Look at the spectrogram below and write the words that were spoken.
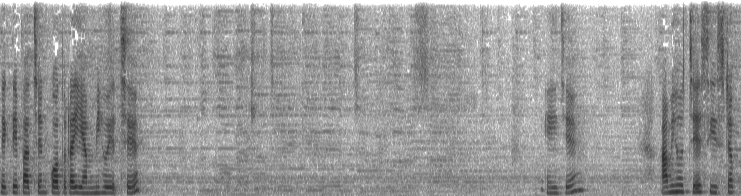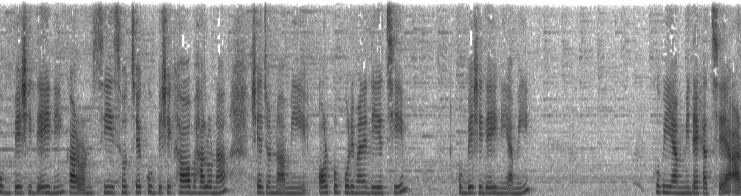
দেখতেই পাচ্ছেন কতটা ইয়াম্মি হয়েছে। এই যে, আমি হচ্ছে সিজটা খুব বেশি দেইনি, কারণ সিজ হচ্ছে খুব বেশি খাওয়া ভালো না, সেজন্য আমি অল্প পরিমাণে দিয়েছি। খুব বেশি দেইনি আমি। খুবই আম্মি দেখাচ্ছে আর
